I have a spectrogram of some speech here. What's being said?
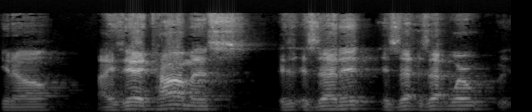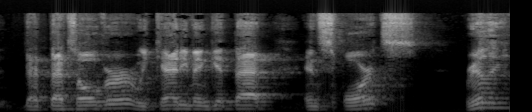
you know, Isiah Thomas. Is, is that it? Is that is that where that that's over? We can't even get that in sports? Really?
